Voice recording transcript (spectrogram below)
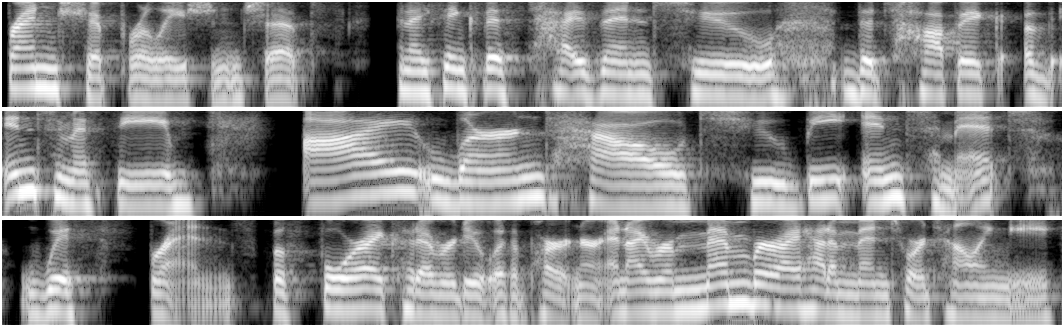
friendship relationships, and I think this ties into the topic of intimacy. I learned how to be intimate with friends before I could ever do it with a partner. And I remember I had a mentor telling me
